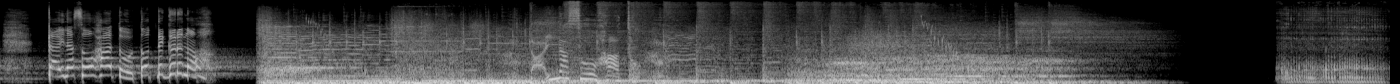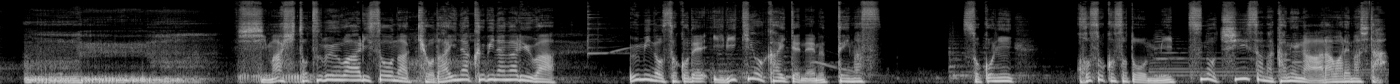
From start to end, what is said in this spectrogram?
ダイナソーハートを取ってくるの。ダイナソーハート島一つ分はありそうな巨大な首長竜は海の底でいびきをかいて眠っています。そこにこそこそと3つの小さな影が現れました。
